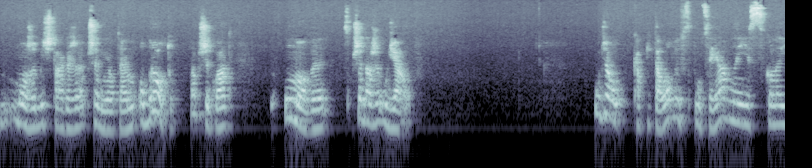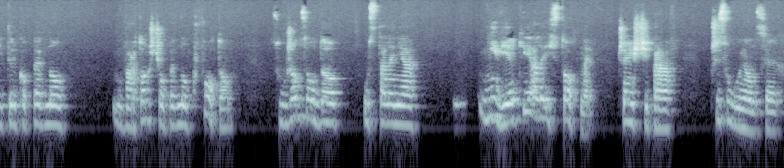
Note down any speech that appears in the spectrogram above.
może być także przedmiotem obrotu, na przykład umowy sprzedaży udziałów. Udział kapitałowy w spółce jawnej jest z kolei tylko pewną wartością, pewną kwotą, służącą do ustalenia niewielkiej, ale istotnej części praw przysługujących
